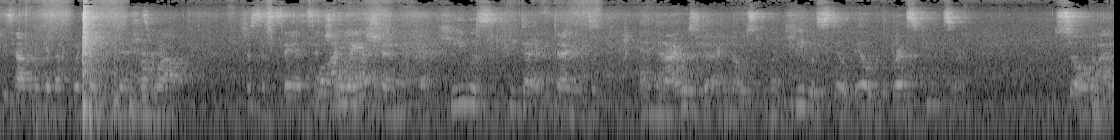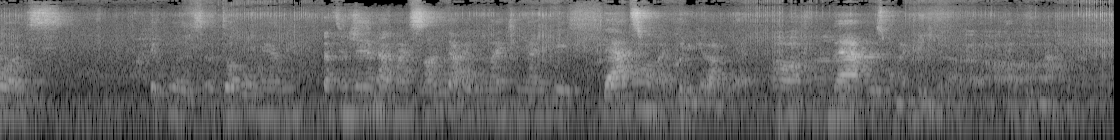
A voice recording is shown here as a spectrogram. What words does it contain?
she's having to get up with every day as well. It's just a sad Well, I had- situation. He was, he died, he died, and then I was diagnosed when he was still ill with breast cancer. So it Wow. was, it was a double whammy. That's And she then had. when my son died in nineteen ninety-eight, that's when I couldn't get out of bed. Oh, That was when I couldn't get out of bed. I could not get out of bed.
